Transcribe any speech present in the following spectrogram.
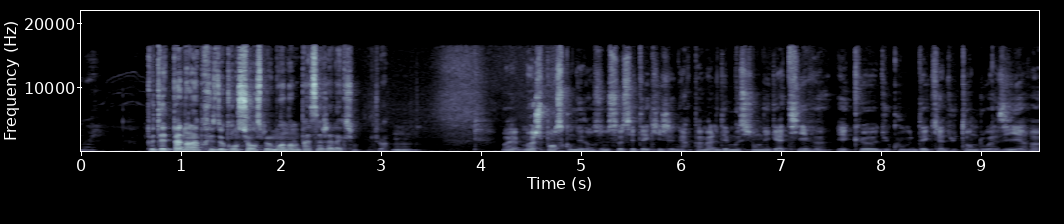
Ouais. Peut-être pas dans la prise de conscience, mais au moins dans le passage à l'action, tu vois. Mm. Ouais, moi je pense qu'on est dans une société qui génère pas mal d'émotions négatives et que du coup, dès qu'il y a du temps de loisir, euh,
